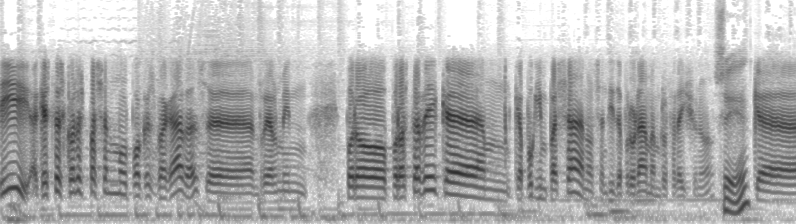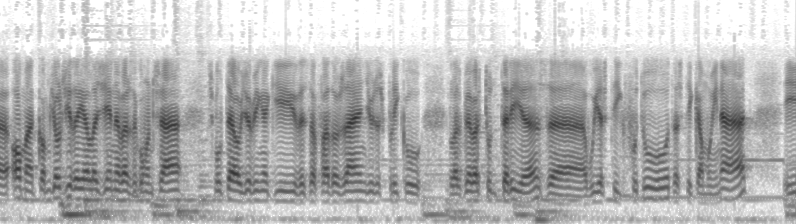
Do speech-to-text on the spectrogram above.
Sí, aquestes coses passen molt poques vegades, eh, realment, però, però està bé que, que puguin passar en el sentit de programa, em refereixo, no? Sí. Que, home, com jo els hi deia a la gent abans de començar, escolteu, jo vinc aquí des de fa dos anys i us explico les meves tonteries, eh, avui estic fotut, estic amoïnat, i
